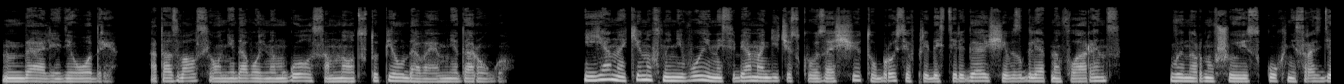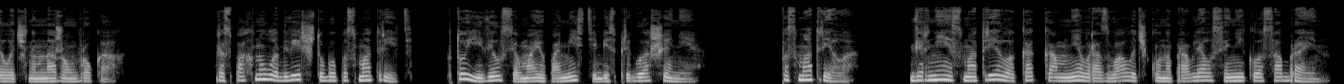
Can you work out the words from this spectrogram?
«Да, леди Одри», — отозвался он недовольным голосом, но отступил, давая мне дорогу. И я, накинув на него и на себя магическую защиту, бросив предостерегающий взгляд на Флоренс, вынырнувшую из кухни с разделочным ножом в руках, распахнула дверь, чтобы посмотреть, кто явился в мое поместье без приглашения. Посмотрела. Вернее, смотрела, как ко мне в развалочку направлялся Никлас Абрайн.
